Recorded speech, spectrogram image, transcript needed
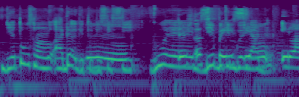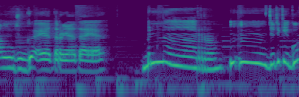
dia tuh selalu ada gitu di Mhm. sisi gue. There's a Dia bikin gue yang hilang juga ya ternyata ya. Bener. Mm-mm. Jadi kayak gue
